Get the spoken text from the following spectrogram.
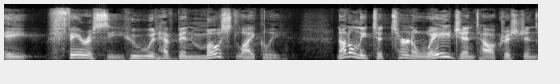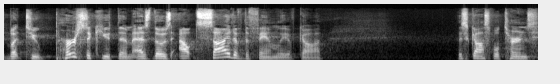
a Pharisee who would have been most likely not only to turn away Gentile Christians, but to persecute them as those outside of the family of God. This gospel turns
